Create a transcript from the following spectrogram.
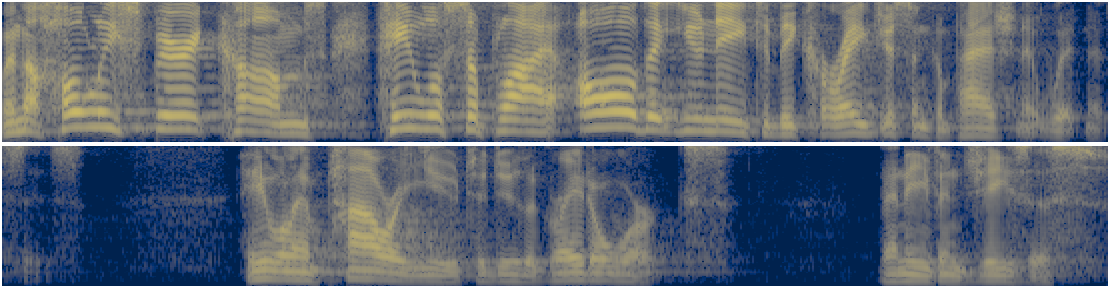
When the Holy Spirit comes, He will supply all that you need to be courageous and compassionate witnesses. He will empower you to do the greater works than even Jesus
